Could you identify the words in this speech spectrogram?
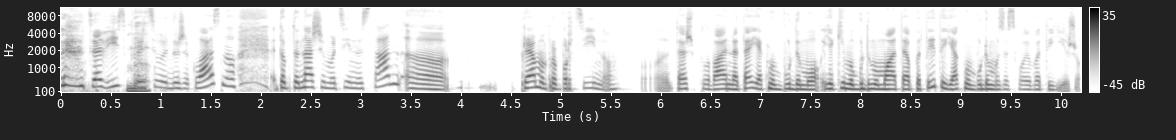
да. ця вісь Да. працює дуже класно. Тобто, наш емоційний стан е, прямо пропорційно теж впливає на те, як ми будемо, які ми будемо мати апетити, як ми будемо засвоювати їжу.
